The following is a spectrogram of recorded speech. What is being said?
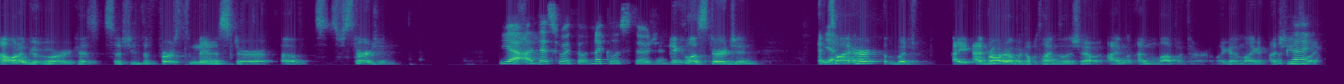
I want to Google her because so she's the first minister of Sturgeon. Yeah, that's what I thought. Nicholas Sturgeon. Nicholas Sturgeon. And Yeah. so I heard, which I, I brought her up a couple times on the show. I'm in love with her. Like I'm like uh, she's like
